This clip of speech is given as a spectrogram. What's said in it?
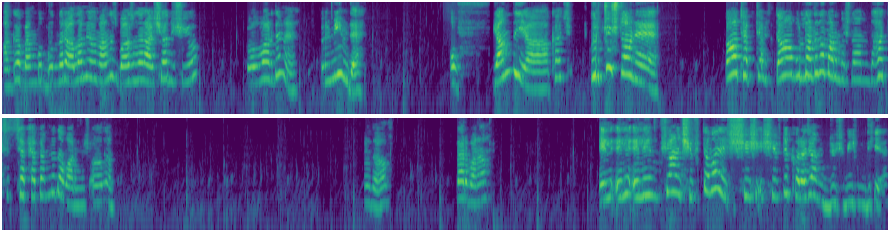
Aga ben bu, bunları alamıyorum yalnız. Bazıları aşağı düşüyor. Yol var değil mi? Ölmeyeyim de. Of. Yandı ya. Kaç? 43 tane. Daha tep tep. Daha buralarda da varmış lan. Daha te- te- tepemde de varmış. Alalım. Bunu da al. Ver bana. El, eli, elim şu an shift'te var ya shift'i kıracağım düşmeyeyim diye.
